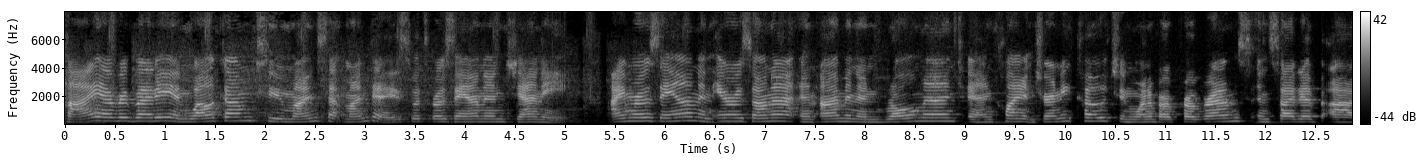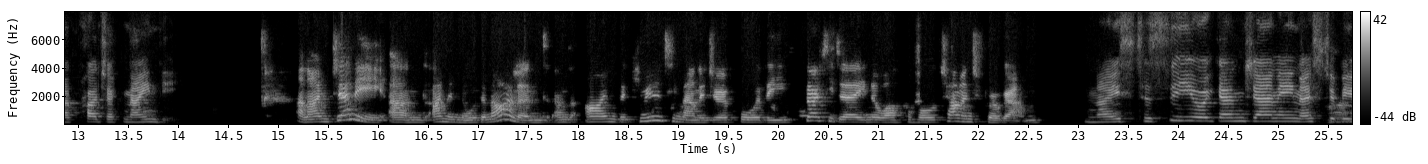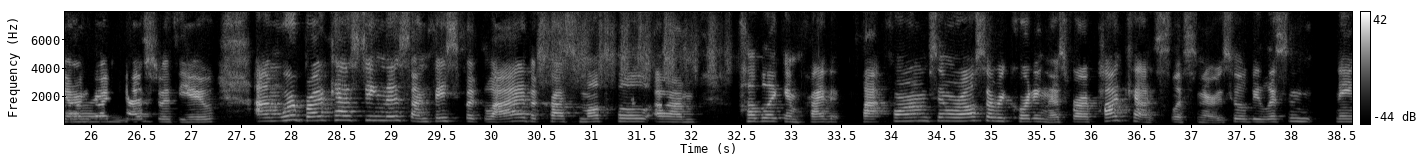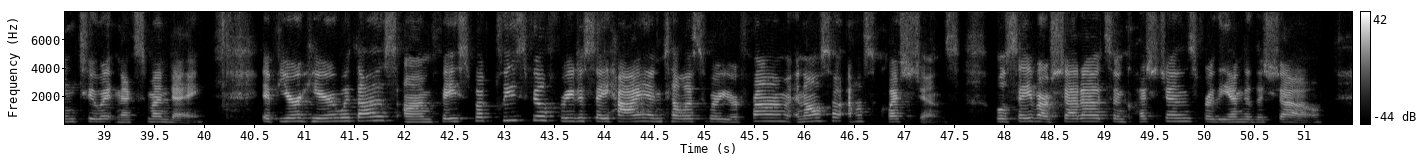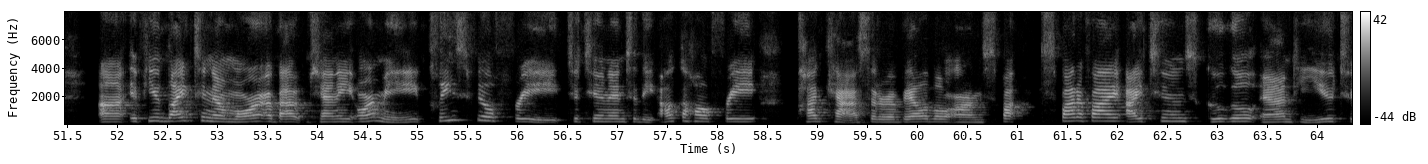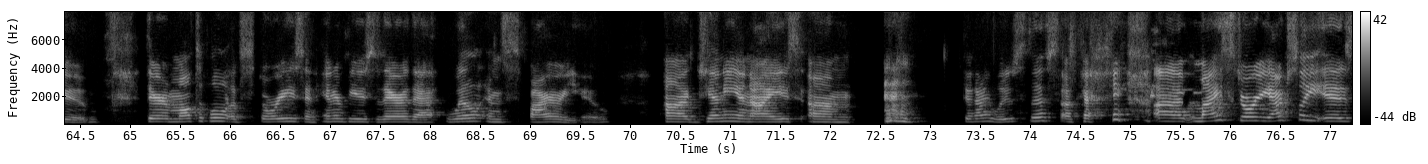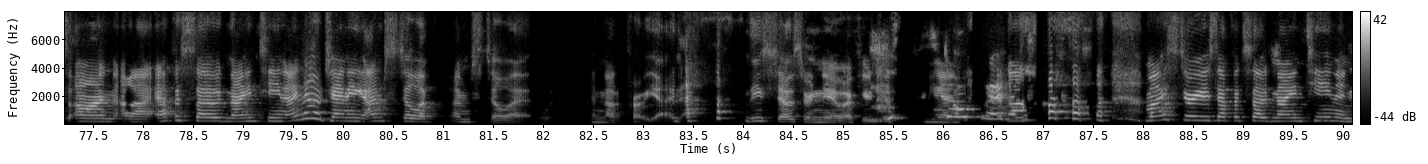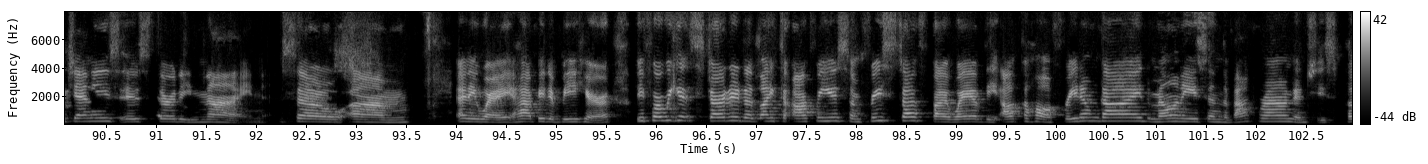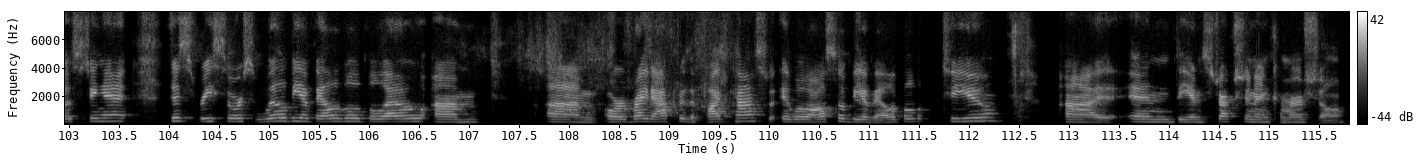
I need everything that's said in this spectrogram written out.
Hi, everybody, and welcome to Mindset Mondays with Rose Ann and Jenny. I'm Rose Ann in Arizona, and I'm an enrollment and client journey coach in one of our programs inside of uh, Project 90. And I'm Jenny, and I'm in Northern Ireland, and I'm the community manager for the 30 day no alcohol challenge program. Nice to see you again, Jenny. Nice to be on broadcast with you. Um, we're broadcasting this on Facebook Live across multiple um, public and private platforms. And we're also recording this for our podcast listeners who will be listening to it next Monday. If you're here with us on Facebook, please feel free to say hi and tell us where you're from and also ask questions. We'll save our shout outs and questions for the end of the show. Uh, if you'd like to know more about Jenny or me, please feel free to tune into the alcohol free podcasts that are available on Spotify, iTunes, Google, and YouTube. There are multiple of stories and interviews there that will inspire you. Uh, Jenny and I's um, did I lose this? Okay. Uh, my story actually is on uh, episode 19. I know, Jenny, I'm still a, I'm still a, I'm not a pro yet. These shows are new if you're just yeah. my story is episode 19 and Jenny's is 39. So, um, anyway, happy to be here. Before we get started, I'd like to offer you some free stuff by way of the Alcohol Freedom Guide. Melanie's in the background and she's posting it. This resource will be available below. Um, um, or right after the podcast, it will also be available to you uh, in the instruction and commercial.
